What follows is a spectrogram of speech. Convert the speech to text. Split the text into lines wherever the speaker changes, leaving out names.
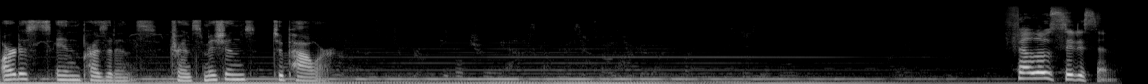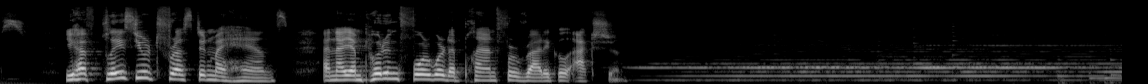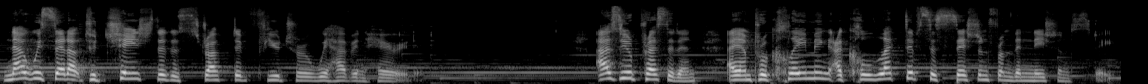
Artists in Presidents Transmissions to Power.
Fellow citizens, you have placed your trust in my hands, and I am putting forward a plan for radical action. Now we set out to change the destructive future we have inherited. As your president, I am proclaiming a collective secession from the nation state.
